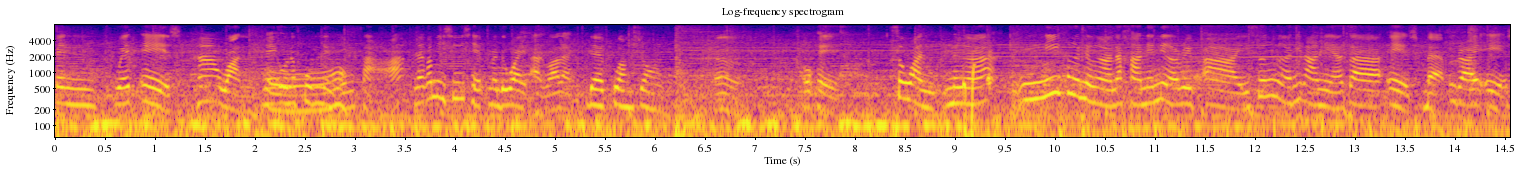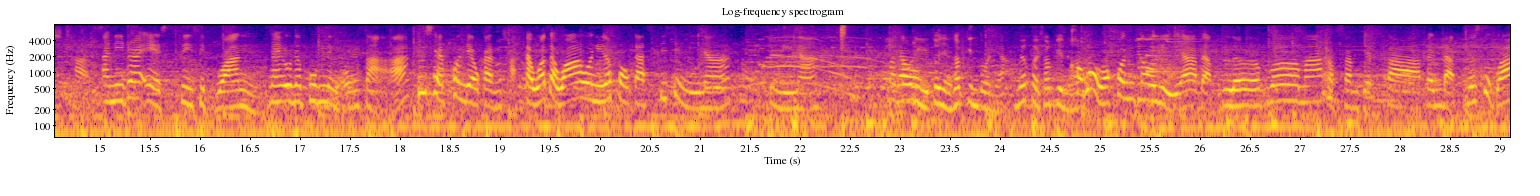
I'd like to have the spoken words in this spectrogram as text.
เป็น wet age 5วัน ในอุณหภูมิ1องศา แล้วก็มีชื่อเชฟมาด้วยอ่านว่าอะไร แดกวางจอนเออ โอเค ส่วนเนื้อนี่คือเนื้อนะคะ เน้นเนื้อ rib eye ซึ่งเนื้อที่ร้านเนี้ยจะ age แบบ dry age ค่ะ อันนี้ dry age 40 วัน ในอุณหภูมิ 1 องศาคือเชฟคนเดียวกันค่ะ แต่ว่าแต่ว่าวันนี้เราโฟกัสที่สิ่งนี้นะ สิ่งนี้นะ มาเกาหลีตัวใหญ่ชอบกินตัวเนี้ยไม่เคยชอบกินเขาบอกว่าคนเกาหลีอะแบบเลิฟเวอร์มากกับซัมเก็บซาเป็นแบบรู้สึกว่า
